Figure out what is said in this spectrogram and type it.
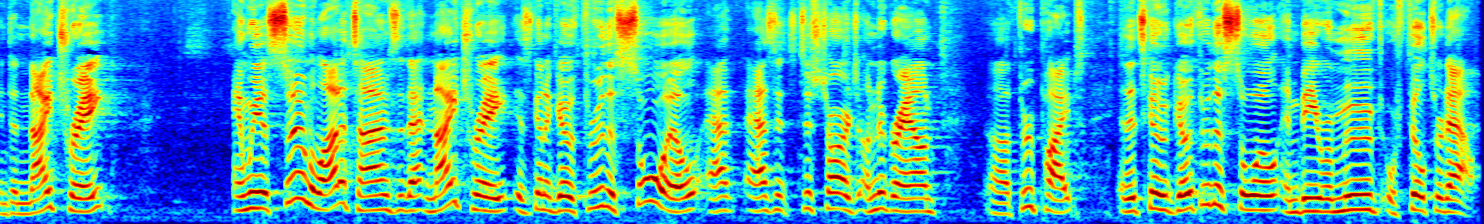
into nitrate. And we assume a lot of times that that nitrate is going to go through the soil as, as it's discharged underground uh, through pipes, and it's going to go through the soil and be removed or filtered out.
